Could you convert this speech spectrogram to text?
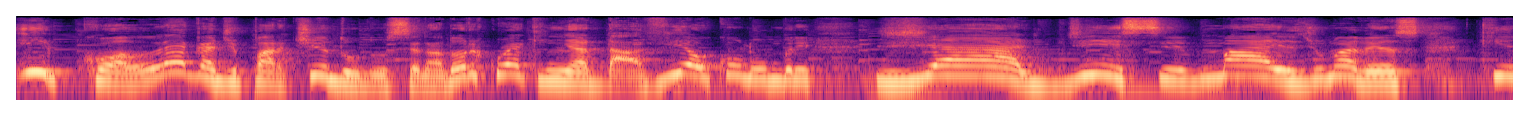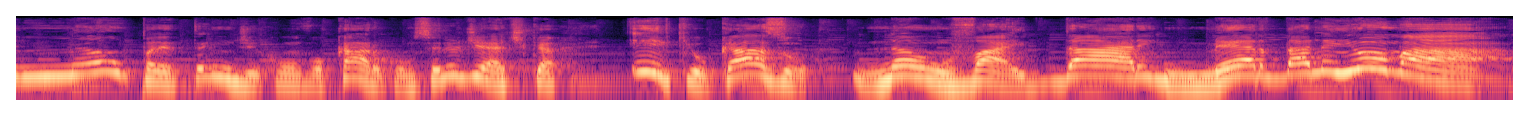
e colega de partido do senador Cuequinha, Davi Alcolumbre, já disse mais de uma vez que não pretende convocar o Conselho de Ética e que o caso não vai dar em merda nenhuma!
